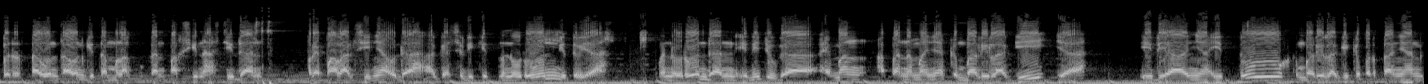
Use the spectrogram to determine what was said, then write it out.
bertahun-tahun kita melakukan vaksinasi dan prevalensinya udah agak sedikit menurun gitu ya menurun. Dan ini juga emang apa namanya kembali lagi ya idealnya itu kembali lagi ke pertanyaan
